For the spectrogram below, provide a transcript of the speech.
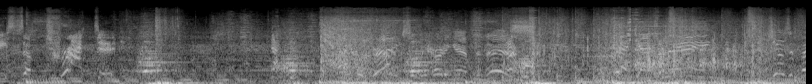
be subtracted! Acrobatics will be hurting after this! That gets me! Choose a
